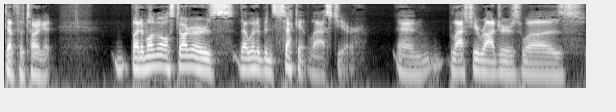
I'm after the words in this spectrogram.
depth of target. But among all starters, that would have been second last year. And last year, Rodgers was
